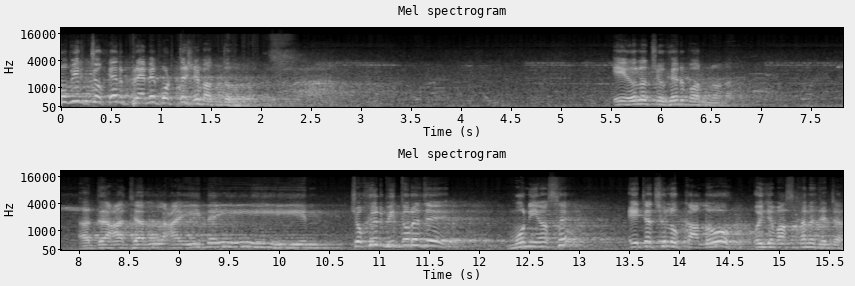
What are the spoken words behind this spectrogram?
নবীর চোখের প্রেমে পড়তে সে বাধ্য হবে। এ হলো চোখের বর্ণনা। চোখের ভিতরে যে মনি আছে, এটা ছিল কালো, ওই যে মাঝখানে যেটা,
